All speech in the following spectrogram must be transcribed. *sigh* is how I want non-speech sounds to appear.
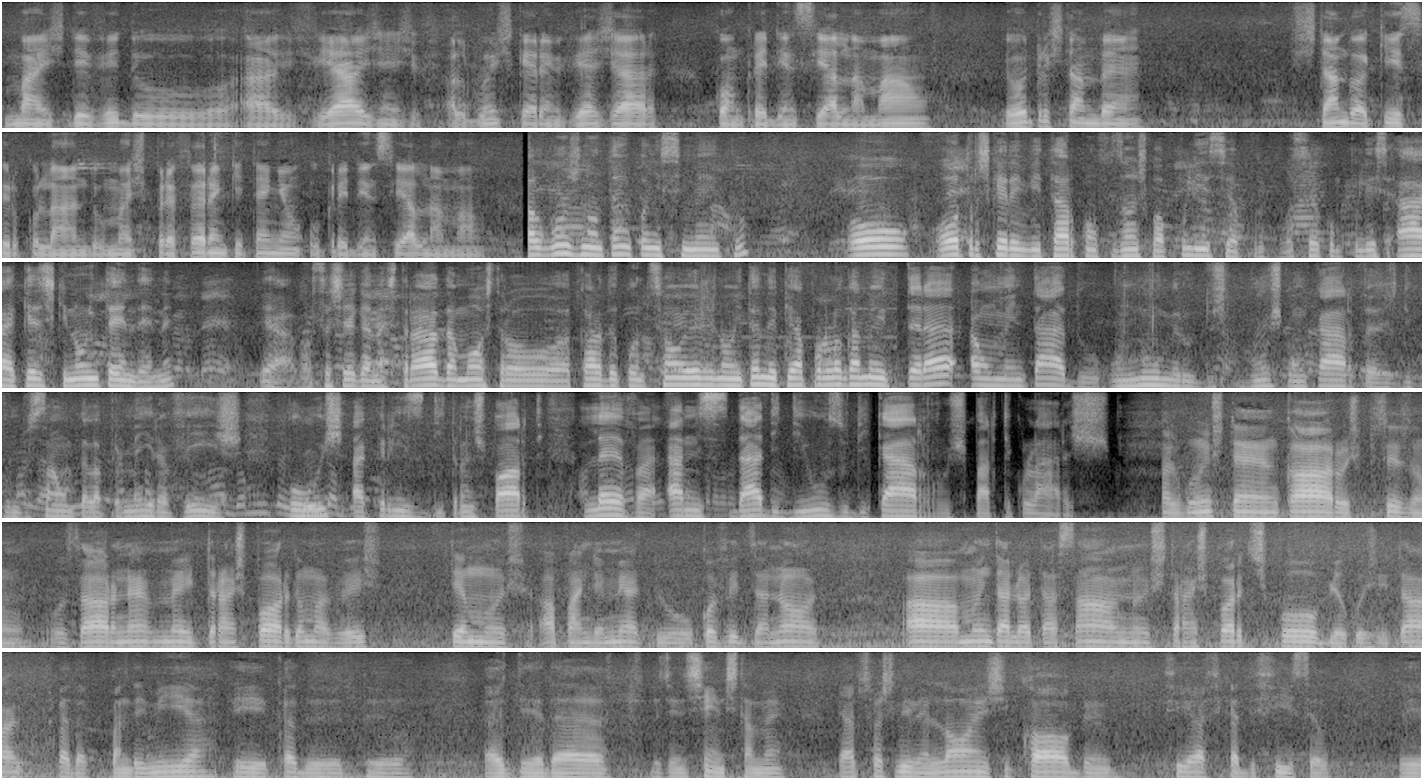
mas devido às viagens, alguns querem viajar com credencial na mão e outros também estando aqui circulando, mas preferem que tenham o credencial na mão. Alguns não têm conhecimento ou outros querem evitar confusões com a polícia, porque você com polícia, ah, aqueles que não entendem, né? Yeah, você chega na estrada, mostra a carta de condução, eles não entendem que é prolongamento. Terá aumentado o número dos que buscam cartas de condução pela primeira vez, pois a crise de transporte leva à necessidade de uso de carros particulares. Alguns têm carros, precisam usar né, meio de transporte uma vez. Temos a pandemia do Covid-19, há muita lotação nos transportes públicos e tal. Por causa da pandemia e por causa de, de, de, de, das enchentes também. E há pessoas que vivem longe, cobrem, fica, fica difícil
